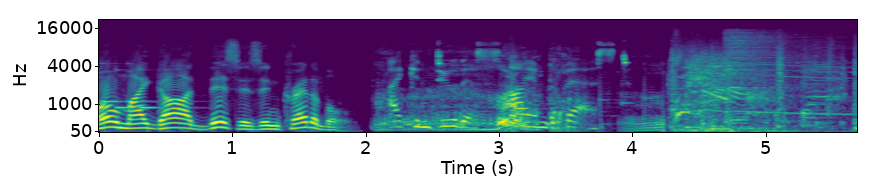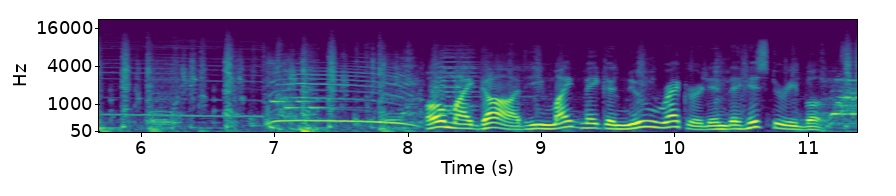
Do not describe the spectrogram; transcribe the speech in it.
Oh my god, this is incredible. I can do this. I am the best. Oh my god, he might make a new record in the history books.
